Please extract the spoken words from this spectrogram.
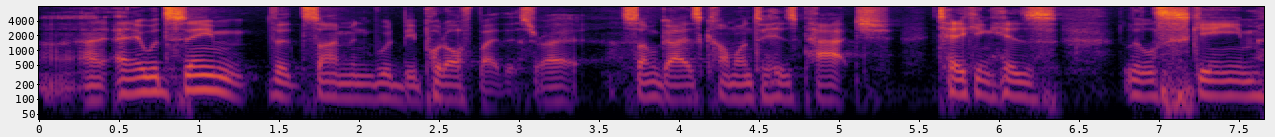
Uh, and, it would seem that Simon would be put off by this, right? Some guys come onto his patch, taking his little scheme.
